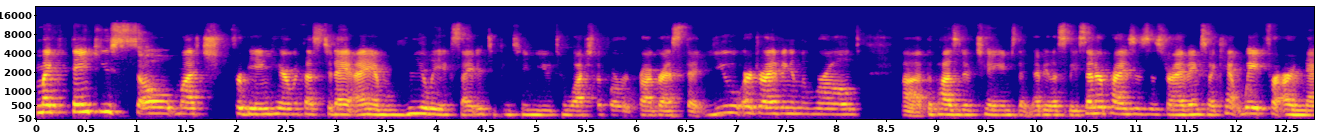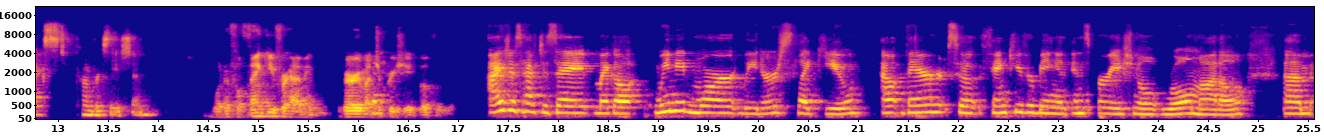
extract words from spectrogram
Mike, thank you so much for being here with us today. I am really excited to continue to watch the forward progress that you are driving in the world, uh, the positive change that Nebula Space Enterprises is driving. So I can't wait for our next conversation. Wonderful. Thank you for having me. Very much appreciate both of you. I just have to say, Michael, we need more leaders like you out there. So thank you for being an inspirational role model. Um,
